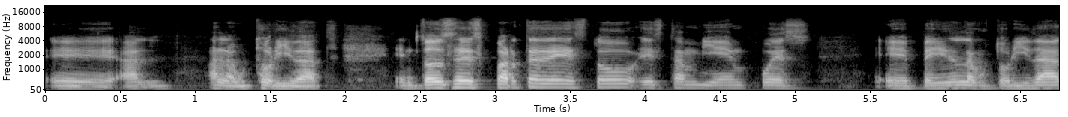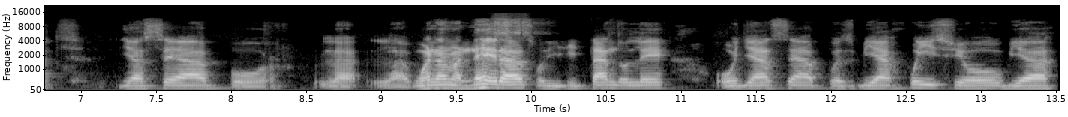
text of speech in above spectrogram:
eh, al, a la autoridad. Entonces, parte de esto es también, pues, eh, pedir a la autoridad, ya sea por la, buena manera, solicitándole, o ya sea, pues, vía juicio, vía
